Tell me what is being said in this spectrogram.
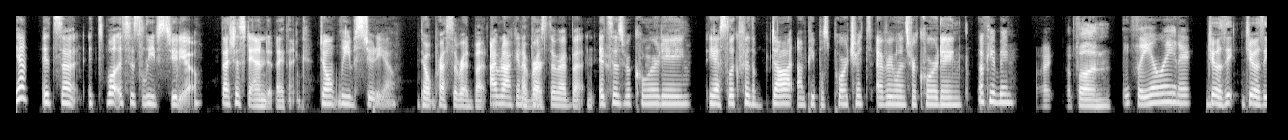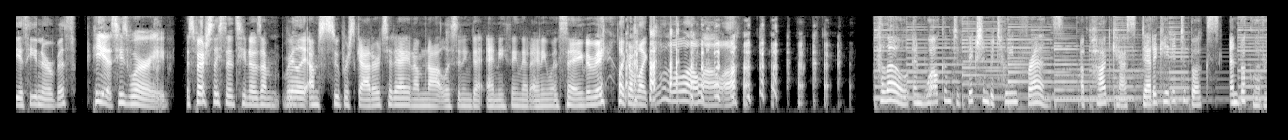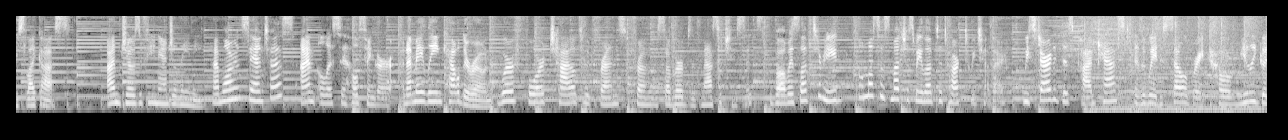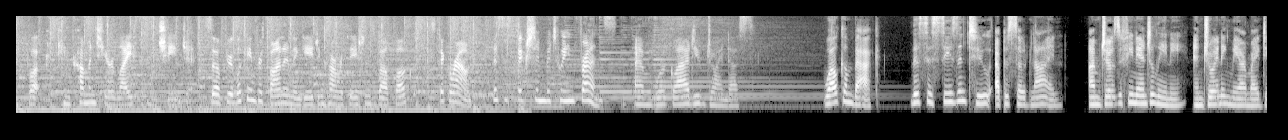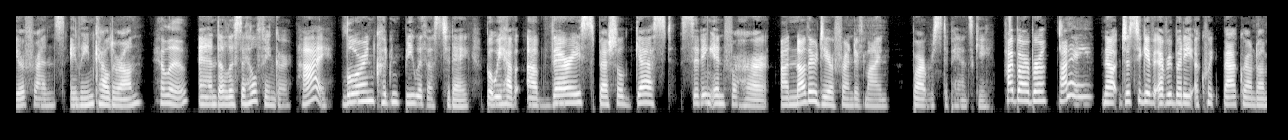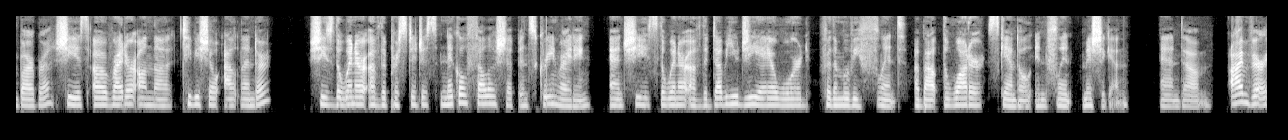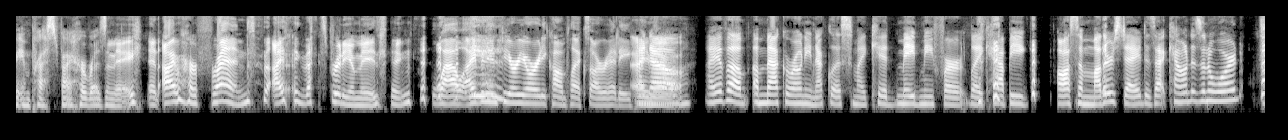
Yeah, it's uh it's well, it's his leave studio. That should end it, I think. Don't leave studio. Don't press the red button. I'm not going to press the red button. It says recording. Yes, look for the dot on people's portraits. Everyone's recording. Okay, Ben. All right. Have fun. See you later. Josie, Josie, is he nervous? He is. He's worried, especially since he knows I'm really I'm super scattered today, and I'm not listening to anything that anyone's saying to me. Like I'm like. la, la, la, la. Hello, and welcome to Fiction Between Friends, a podcast dedicated to books and book lovers like us. I'm Josephine Angelini. I'm Lauren Sanchez. I'm Alyssa Hilfinger. And I'm Aileen Calderon. We're four childhood friends from the suburbs of Massachusetts. We've always loved to read, almost as much as we love to talk to each other. We started this podcast as a way to celebrate how a really good book can come into your life and change it. So if you're looking for fun and engaging conversations about books, stick around. This is Fiction Between Friends, and we're glad you've joined us. Welcome back. This is Season 2, Episode 9. I'm Josephine Angelini, and joining me are my dear friends Aileen Calderon Hello. and Alyssa Hilfinger. Hi. Lauren couldn't be with us today, but we have a very special guest sitting in for her, another dear friend of mine, Barbara Stepansky. Hi, Barbara. Hi. Now, just to give everybody a quick background on Barbara, she is a writer on the TV show Outlander. She's the winner of the prestigious Nicholl Fellowship in Screenwriting, and she's the winner of the WGA Award for the movie Flint about the water scandal in Flint, Michigan. And um, I'm very impressed by her resume, and I'm her friend. I think that's pretty amazing. Wow, I have an inferiority complex already. I know. I have a, a macaroni necklace my kid made me for like happy, awesome Mother's Day. Does that count as an award?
